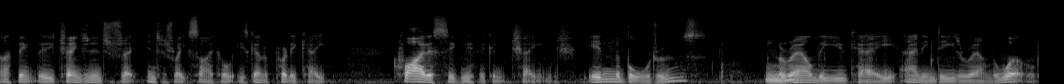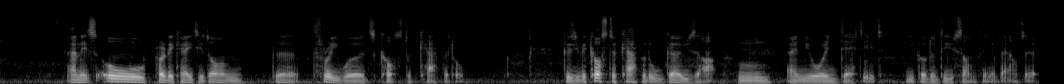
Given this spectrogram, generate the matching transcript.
I think the change in interest rate, interest rate cycle is going to predicate quite a significant change in the boardrooms mm-hmm. around the UK and indeed around the world. And it's all predicated on the three words cost of capital. Because if your cost of capital goes up mm. and you're indebted, you've got to do something about it.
